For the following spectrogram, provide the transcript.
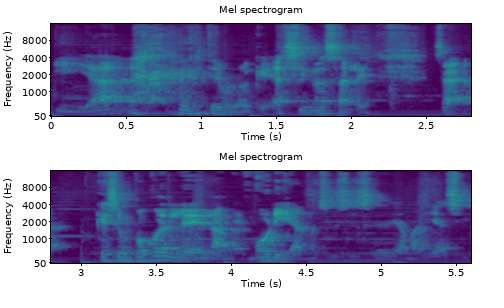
y ya te bloqueas y no sale. O sea, que es un poco el de la memoria, no sé si se llamaría así.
